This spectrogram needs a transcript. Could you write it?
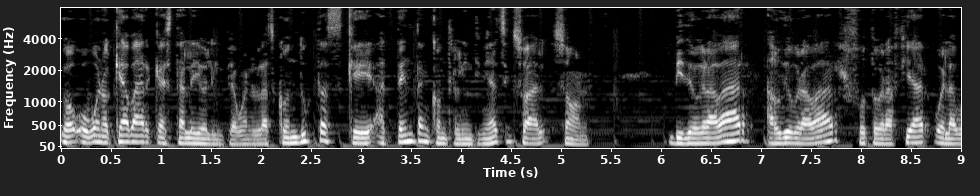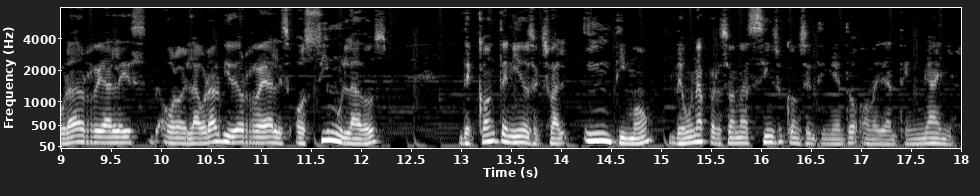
o, o bueno, qué abarca esta ley Olimpia? Bueno, las conductas que atentan contra la intimidad sexual son videograbar, audiograbar, fotografiar o elaborar reales o elaborar videos reales o simulados de contenido sexual íntimo de una persona sin su consentimiento o mediante engaños.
